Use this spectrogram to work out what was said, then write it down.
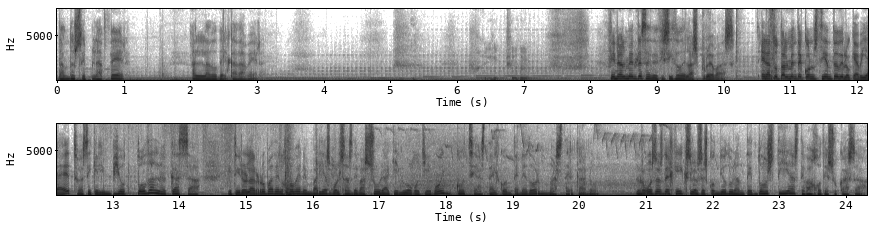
dándose placer al lado del cadáver. Finalmente se deshizo de las pruebas. Era totalmente consciente de lo que había hecho, así que limpió toda la casa y tiró la ropa del joven en varias bolsas de basura que luego llevó en coche hasta el contenedor más cercano. Los huesos de Hicks los escondió durante dos días debajo de su casa.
